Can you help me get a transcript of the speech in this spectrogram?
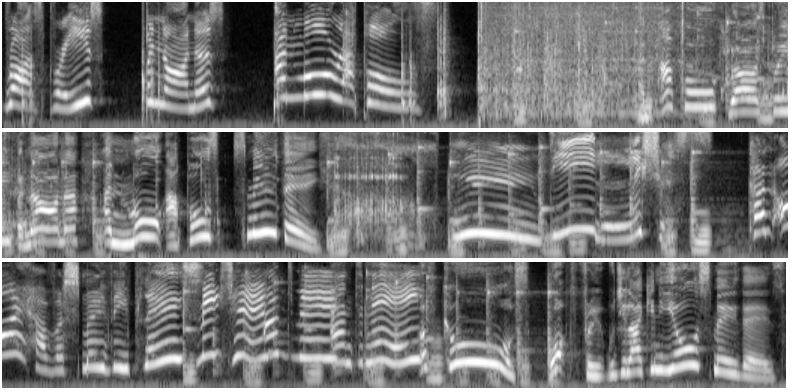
raspberries, bananas, and more apples. An apple, raspberry, banana, and more apples smoothie. Mmm, delicious. Can I have a smoothie, please? Me too. And me. And me. Of course. What fruit would you like in your smoothies?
